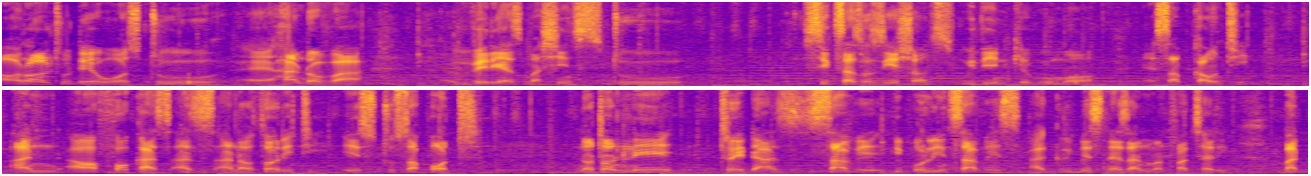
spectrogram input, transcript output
Our role today was to uh, hand over various machines to six associations within Kegumo uh, sub-county and our focus as an authority is to support not only traders, survey, people in service, agribusiness and manufacturing, but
